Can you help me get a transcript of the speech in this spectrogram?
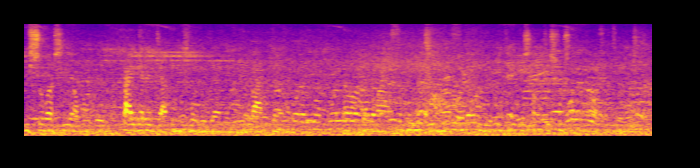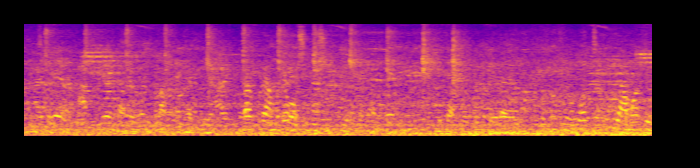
বিশ্ববাসী আমাদের টাইগারের জাতি হিসেবে জানে তারপরে আমাদের অশুভ শক্তি একটা থাকবে যেটা আমরা করতে পারি। হচ্ছে কি আমাদের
